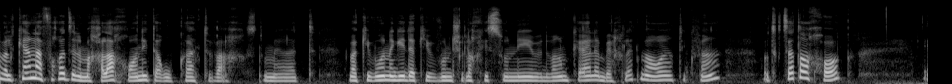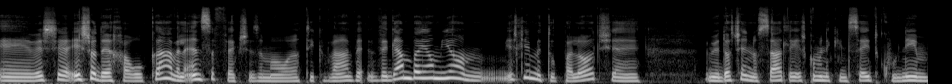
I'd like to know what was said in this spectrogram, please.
אבל כן להפוך את זה למחלה כרונית ארוכת טווח. זאת אומרת, והכיוון, נגיד, הכיוון של החיסונים ודברים כאלה, בהחלט מעורר תקווה. עוד קצת רחוק, אה, ויש עוד דרך ארוכה, אבל אין ספק שזה מעורר תקווה. ו, וגם ביום-יום, יש לי מטופלות ש... הן יודעות שאני נוסעת, יש כל מיני כנסי עדכונים.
